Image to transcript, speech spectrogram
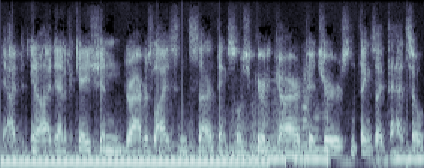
you know, identification, driver's license, I think social security card, pictures, and things like that. So,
